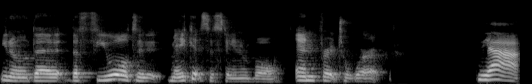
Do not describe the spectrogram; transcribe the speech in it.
you know, the the fuel to make it sustainable and for it to work. Yeah,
